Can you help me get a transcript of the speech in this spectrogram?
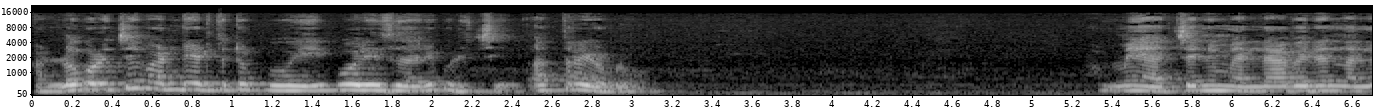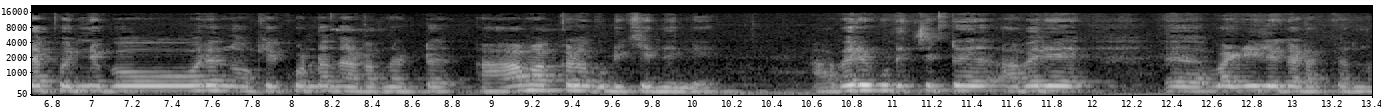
കള്ള് കുടിച്ച് വണ്ടി എടുത്തിട്ട് പോയി പോലീസുകാർ പിടിച്ചു. അത്രയേ ഉള്ളൂ. അമ്മയും അച്ഛനും എല്ലാവരും നല്ല പൊന്നുപോലെ നോക്കിക്കൊണ്ട് നടന്നിട്ട് ആ മക്കൾ കുടിക്കുന്നില്ലേ? അവർ കുടിച്ചിട്ട് അവർ വഴിയിൽ കിടക്കുന്ന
